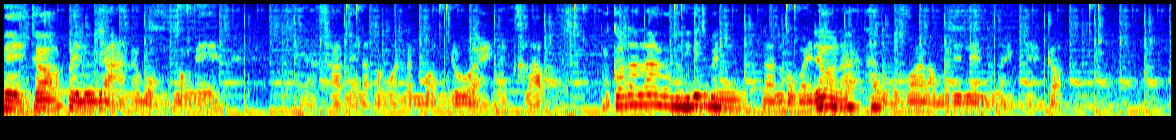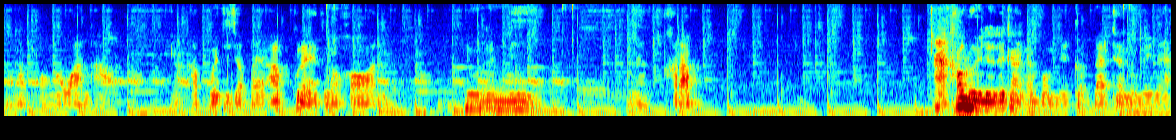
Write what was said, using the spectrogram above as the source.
นี่ก็ไปดูอย่างนะผมตรงนี้นะครับในรับรางวัลด้านบนด้วยนะครับแล้วก็ด้านล่างตรงนี้ก็จะเป็นระบบไอดอลนะ ถ้าสมมติว่าเราไม่ได้เล่นอะไรอย่างเงี้ยก็มารับของรางวัลเอานะครับเพื่อที่จะไปอัปเกรดตัวละครนู่นนั่นนี่นะครับ อะเข้าลุยเลยแล้วกันครับผมเนี่ยกดแบทเทิลตรงนี้นะ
